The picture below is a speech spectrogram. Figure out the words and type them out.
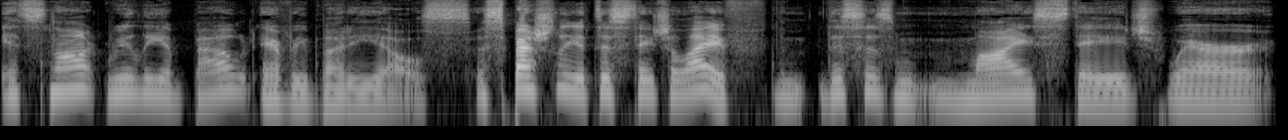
it's not really about everybody else, especially at this stage of life. This is my stage where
